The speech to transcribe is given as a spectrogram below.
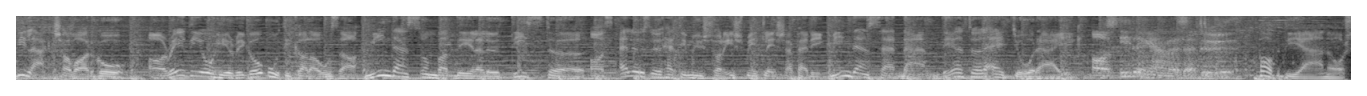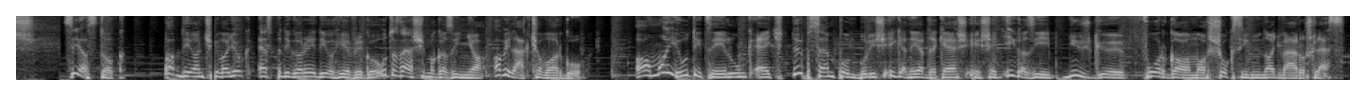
Világcsavargó. A Radio Here We Go úti kalauza. Minden szombat délelőtt 10-től, az előző heti műsor ismétlése pedig minden szerdán déltől 1 óráig. Az idegenvezető Pabdi János. Sziasztok! Pabdi Jancsi vagyok, ez pedig a Radio Here We Go utazási magazinja, a Világcsavargó. A mai úti célunk egy több szempontból is igen érdekes és egy igazi, nyüzsgő, forgalmas, sokszínű nagyváros lesz.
